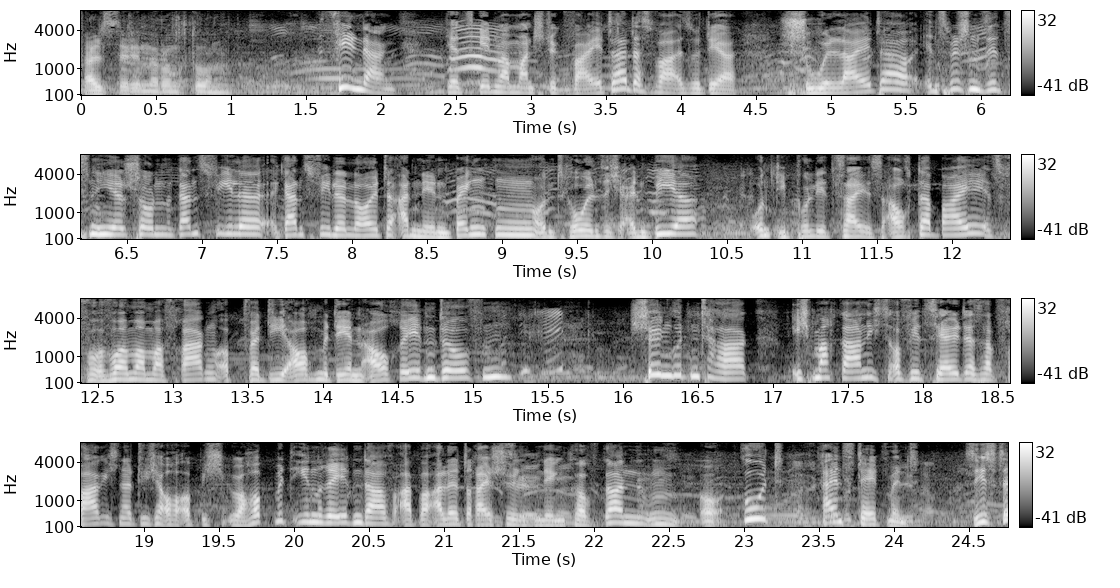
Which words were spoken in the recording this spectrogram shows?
als Erinnerung tun. Vielen Dank. Jetzt gehen wir mal ein Stück weiter. Das war also der Schulleiter. Inzwischen sitzen hier schon ganz viele, ganz viele Leute an den Bänken und holen sich ein Bier. Und die Polizei ist auch dabei. Jetzt wollen wir mal fragen, ob wir die auch mit denen auch reden dürfen. Schönen guten Tag. Ich mache gar nichts offiziell, deshalb frage ich natürlich auch, ob ich überhaupt mit Ihnen reden darf. Aber alle drei schütteln den Kopf. Dann, oh, gut, kein Statement. Siehst du,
